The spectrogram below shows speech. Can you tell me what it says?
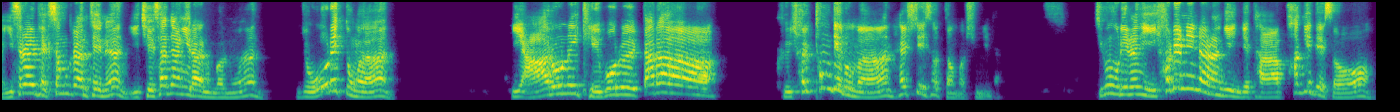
이스라엘 백성들한테는 이 제사장이라는 거는 오랫동안 이 아론의 계보를 따라 그 혈통대로만 할 수 있었던 것입니다. 지금 우리는 이 혈연이라는 게 이제 다 파괴돼서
